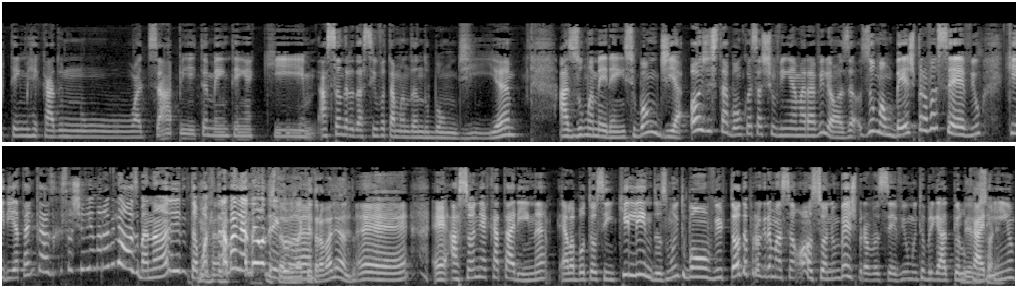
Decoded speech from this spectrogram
tem recado no WhatsApp e também tem aqui. A Sandra da Silva tá mandando bom dia. A Zuma Merencio, bom dia. Hoje está bom com essa chuvinha maravilhosa. Zuma, um beijo pra você, viu? Queria estar em casa com essa chuvinha maravilhosa, mas não, estamos aqui trabalhando, né, Rodrigo? Estamos aqui trabalhando. É, é, a Sônia Catarina, ela botou assim, que lindos, muito bom ouvir toda a programação. Ó, Sônia, um beijo pra você, viu? Muito obrigado pelo Beijo, carinho.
